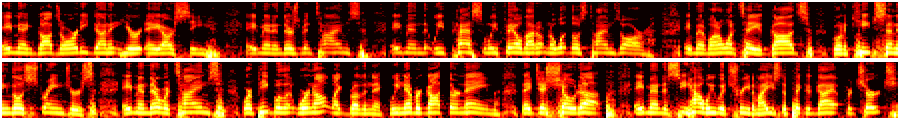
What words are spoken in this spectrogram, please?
amen. God's already done it here at ARC. Amen. And there's been times, amen, that we passed and we failed. I don't know what those times are. Amen. But I want to tell you, God's going to keep sending those strangers. Amen. There were times where people that were not like Brother Nick, we never got their name. They just showed up, amen, to see how we would treat them. I used to pick a guy up for church.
